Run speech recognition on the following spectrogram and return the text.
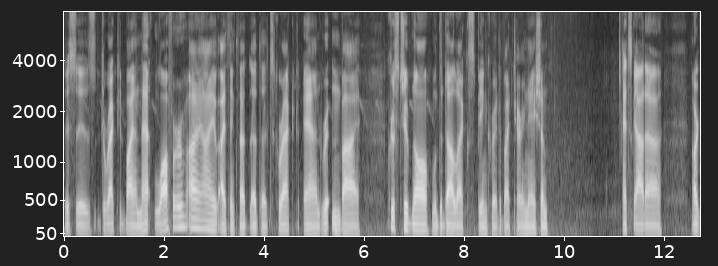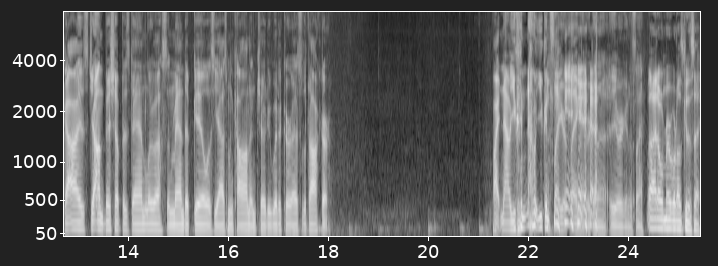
This is directed by Annetta Laufer. I, I, I think that, that that's correct, and written by Chris Chibnall, with the Daleks being created by Terry Nation. It's got uh, our guys, John Bishop as Dan Lewis, and Mandip Gill as Yasmin Khan, and Jodie Whittaker as the Doctor. All right, now you can now you can say your thing you were gonna you were gonna say. I don't remember what I was to say.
